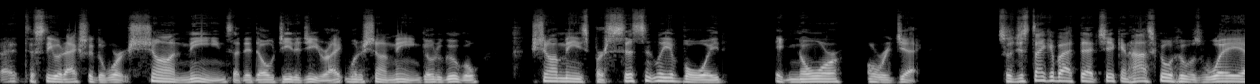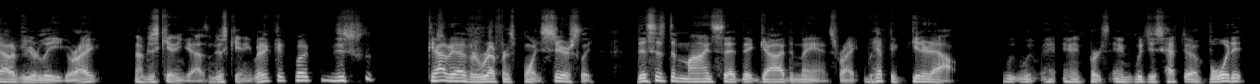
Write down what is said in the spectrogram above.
uh, to see what actually the word shun means, I did the old G to G, right? What does shun mean? Go to Google. Shun means persistently avoid, ignore, or reject. So just think about that chick in high school who was way out of your league, right? I'm just kidding, guys. I'm just kidding. But, it, but just got to have a reference point. Seriously, this is the mindset that God demands, right? We have to get it out, we, we, and, and we just have to avoid it,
